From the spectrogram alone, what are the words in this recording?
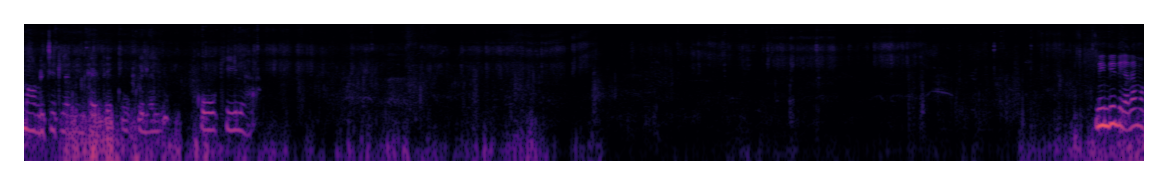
మామిడి చెట్ల మీదకైతే కోకిలలు కోకిల. నిండింది కదమ్మా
